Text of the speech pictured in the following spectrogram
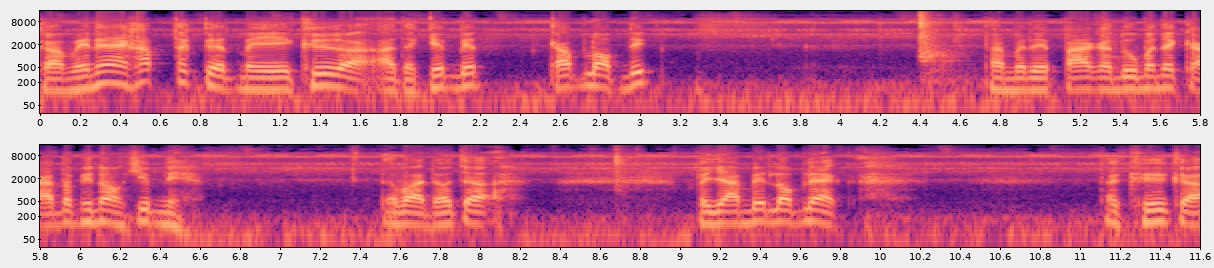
ก็ไม่แน่ครับ ถ้าเกิดไม่คืออาจจะเก็บเบ็ดกลับรอบดึกถ้าไม่ได้ปลาก็ดูบรรยากาศตัวพี่น้องคลิปนี่แต่ว่าเดี๋ยวจะพยายามเบ็ดรอบแรก ถ้าคือก็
